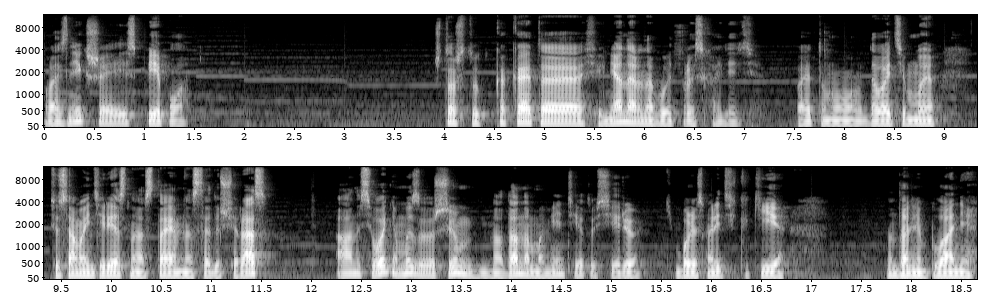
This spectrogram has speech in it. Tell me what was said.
возникшая из пепла. Что ж, тут какая-то фигня, наверное, будет происходить. Поэтому давайте мы все самое интересное оставим на следующий раз. А на сегодня мы завершим на данном моменте эту серию. Тем более, смотрите, какие на дальнем плане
